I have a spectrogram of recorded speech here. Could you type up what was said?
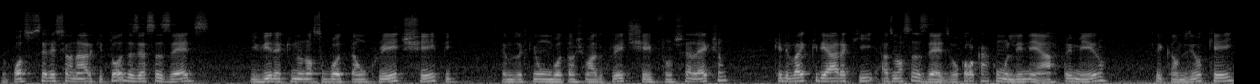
Eu posso selecionar aqui todas essas edges e vir aqui no nosso botão Create Shape. Temos aqui um botão chamado Create Shape from Selection, que ele vai criar aqui as nossas edges. Vou colocar como linear primeiro, clicamos em OK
